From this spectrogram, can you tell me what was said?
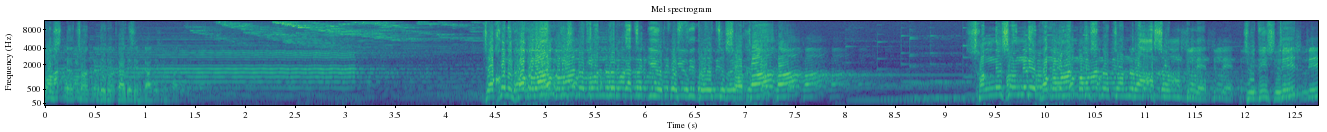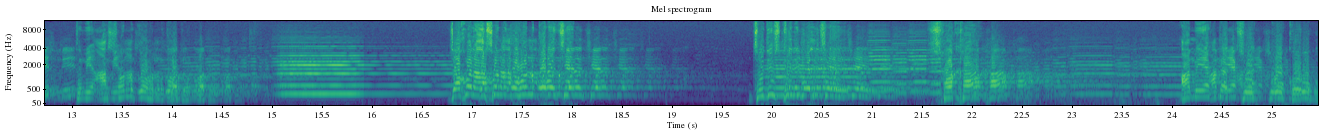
কৃষ্ণচন্দ্রের কাছে। যখন ভগবান কৃষ্ণচন্দ্রের কাছে গিয়ে উপস্থিত হয়েছে সখা সঙ্গে সঙ্গে ভগবান কৃষ্ণচন্দ্র আসন দিলেন। যুধিষ্ঠির তুমি আসন গ্রহণ করো। যখন আসন গ্রহণ করেছেন যুধিষ্ঠির বলছে সখা আমি একটা যজ্ঞ করব।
